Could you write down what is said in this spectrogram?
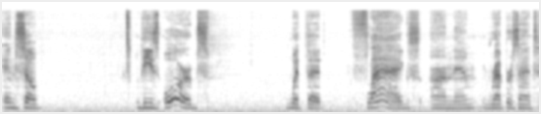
And so these orbs with the flags on them represent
